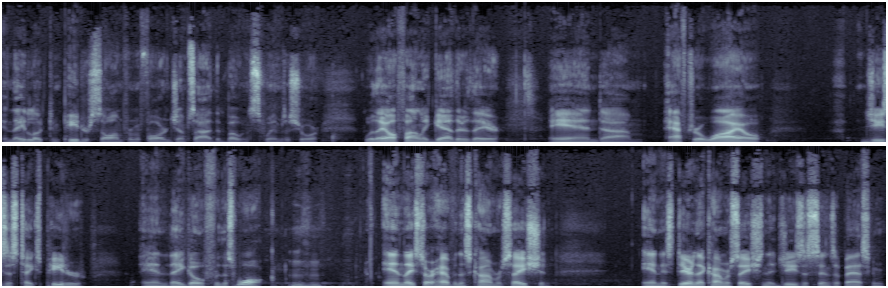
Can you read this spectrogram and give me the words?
and they looked, and Peter saw him from afar and jumps out of the boat and swims ashore. Well, they all finally gather there, and um, after a while, Jesus takes Peter, and they go for this walk Mm-hmm. and they start having this conversation. And it's during that conversation that Jesus ends up asking,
